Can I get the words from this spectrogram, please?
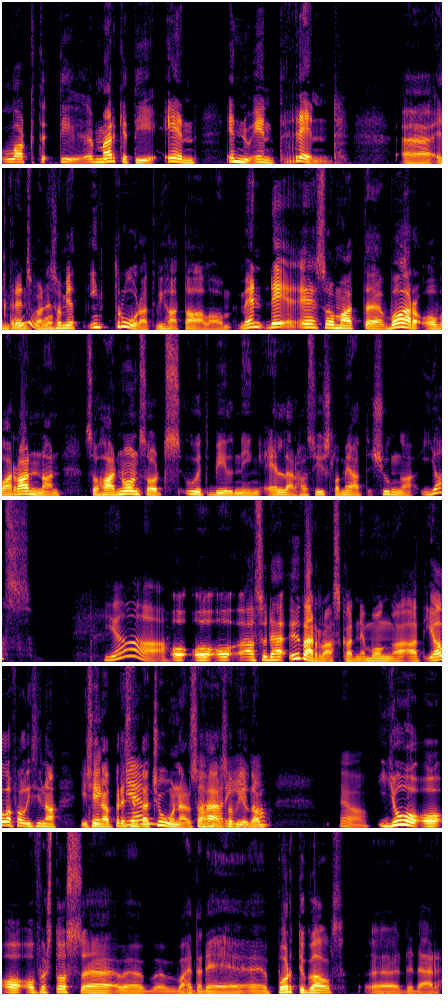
äh, lagt till, märke till en, ännu en trend en trendspaning oh. som jag inte tror att vi har talat om. Men det är som att uh, var och varannan så har någon sorts utbildning eller har sysslat med att sjunga jazz. Ja. Och, och, och alltså det här överraskande många att i alla fall i sina, i sina presentationer så här så vill de Ja. Jo, och, och, och förstås uh, vad heter det, Portugals, det där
